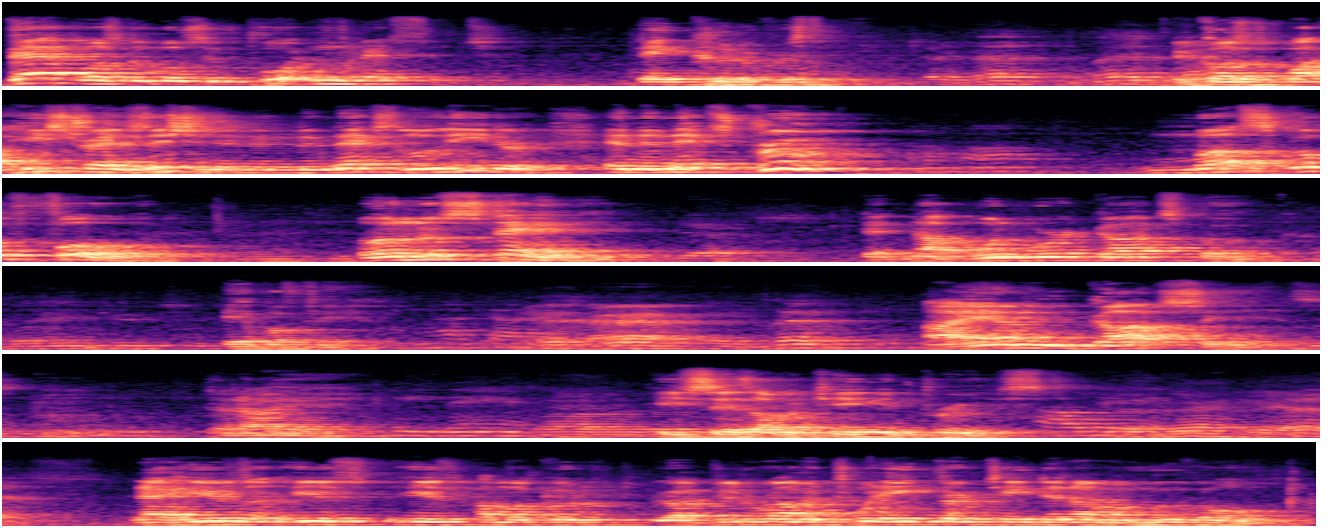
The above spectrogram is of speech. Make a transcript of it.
That was the most important message they could have received. Amen. Amen. Because while he's transitioning, and the next leader and the next group must go forward understanding Yes. that not one word God spoke ever failed. Amen. I am who God says that I am. He says I'm a king and priest. Now here's a, here's here's I'm gonna go to Deuteronomy 28, 13, then I'm gonna move on.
